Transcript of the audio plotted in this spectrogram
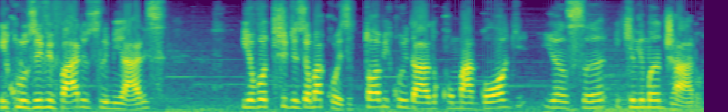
Inclusive vários limiares. E eu vou te dizer uma coisa: tome cuidado com Magog, Yansan e Kilimanjaro.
